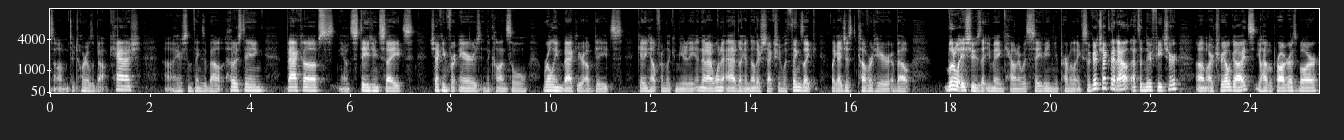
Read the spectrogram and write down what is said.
some tutorials about cache. Uh, here's some things about hosting, backups, you know, staging sites, checking for errors in the console, rolling back your updates, getting help from the community. And then I want to add like another section with things like like I just covered here about little issues that you may encounter with saving your permalinks. So go check that out. That's a new feature. Um, our trail guides, you'll have a progress bar.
